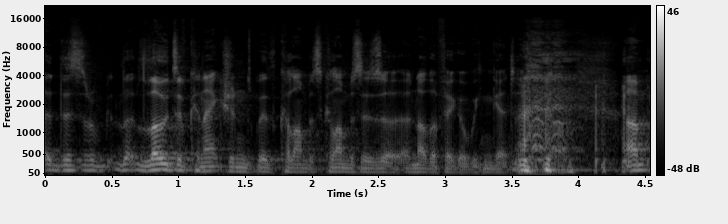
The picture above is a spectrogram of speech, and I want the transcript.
this sort of loads of connections with Columbus. Columbus is another figure we can get to. um,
